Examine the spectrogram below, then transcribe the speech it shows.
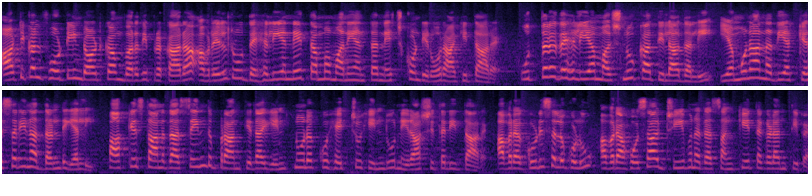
ಆರ್ಟಿಕಲ್ ಫೋರ್ಟೀನ್ ಡಾಟ್ ಕಾಮ್ ವರದಿ ಪ್ರಕಾರ ಅವರೆಲ್ಲರೂ ದೆಹಲಿಯನ್ನೇ ತಮ್ಮ ಮನೆ ಅಂತ ನೆಚ್ಚಿಕೊಂಡಿರೋರಾಗಿದ್ದಾರೆ ಉತ್ತರ ದೆಹಲಿಯ ಮಜ್ನೂಕಾ ತಿಲಾದಲ್ಲಿ ಯಮುನಾ ನದಿಯ ಕೆಸರಿನ ದಂಡೆಯಲ್ಲಿ ಪಾಕಿಸ್ತಾನದ ಸಿಂಧ್ ಪ್ರಾಂತ್ಯದ ಎಂಟುನೂರಕ್ಕೂ ಹೆಚ್ಚು ಹಿಂದೂ ನಿರಾಶ್ರಿತರಿದ್ದಾರೆ. ಅವರ ಗುಡಿಸಲುಗಳು ಅವರ ಹೊಸ ಜೀವನದ ಸಂಕೇತಗಳಂತಿವೆ.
